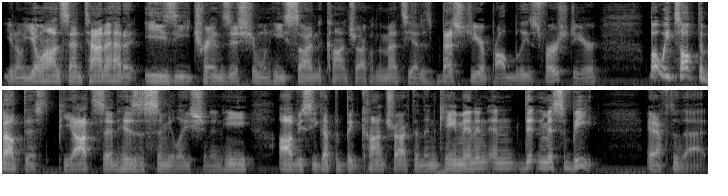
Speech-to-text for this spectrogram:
you know, Johan Santana had an easy transition when he signed the contract with the Mets. He had his best year, probably his first year. But we talked about this Piazza and his assimilation, and he obviously got the big contract and then came in and, and didn't miss a beat after that.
